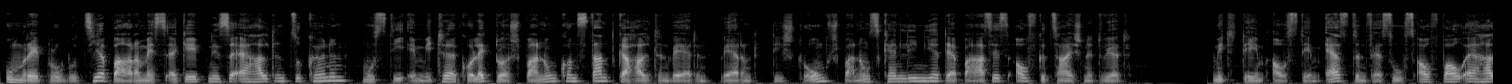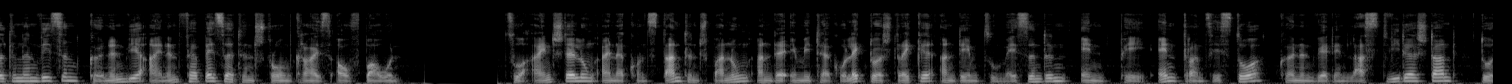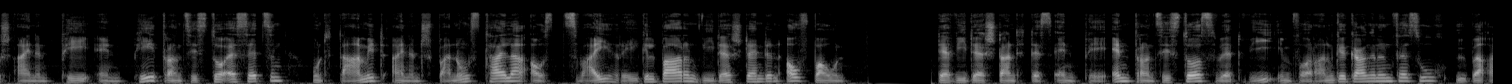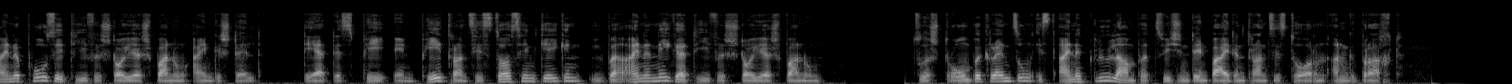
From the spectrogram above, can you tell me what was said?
Um reproduzierbare Messergebnisse erhalten zu können, muss die Emitter-Kollektorspannung konstant gehalten werden, während die Strom-Spannungskennlinie der Basis aufgezeichnet wird. Mit dem aus dem ersten Versuchsaufbau erhaltenen Wissen können wir einen verbesserten Stromkreis aufbauen zur Einstellung einer konstanten Spannung an der Emitter-Kollektorstrecke an dem zu messenden NPN-Transistor können wir den Lastwiderstand durch einen PNP-Transistor ersetzen und damit einen Spannungsteiler aus zwei regelbaren Widerständen aufbauen. Der Widerstand des NPN-Transistors wird wie im vorangegangenen Versuch über eine positive Steuerspannung eingestellt der des PNP-Transistors hingegen über eine negative Steuerspannung. Zur Strombegrenzung ist eine Glühlampe zwischen den beiden Transistoren angebracht.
